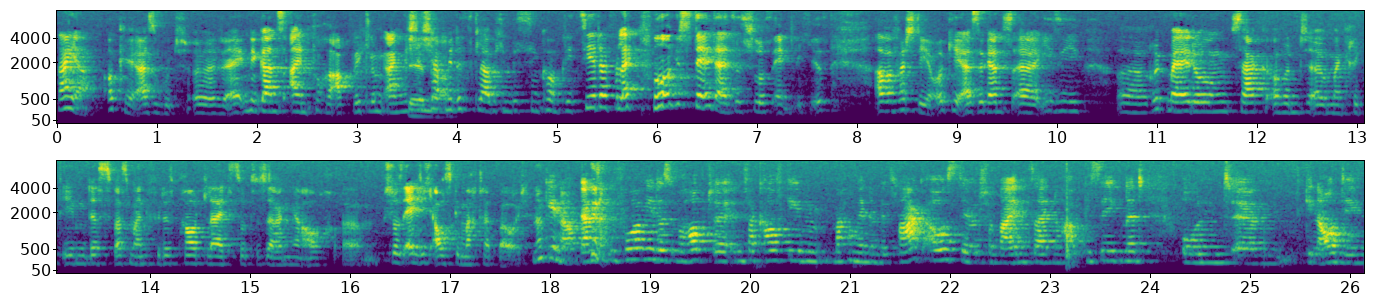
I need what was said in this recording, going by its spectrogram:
Ah ja, okay, also gut. Äh, eine ganz einfache Abwicklung eigentlich. Genau. Ich habe mir das, glaube ich, ein bisschen komplizierter vielleicht vorgestellt, als es schlussendlich ist. Aber verstehe, okay, also ganz äh, easy. Äh, Rückmeldung, zack, und äh, man kriegt eben das, was man für das Brautkleid sozusagen ja auch ähm, schlussendlich ausgemacht hat bei euch. Ne? Genau, ganz genau. bevor wir das überhaupt äh, in Verkauf geben, machen wir einen Betrag aus, der wird von beiden Seiten noch abgesegnet und ähm, genau den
